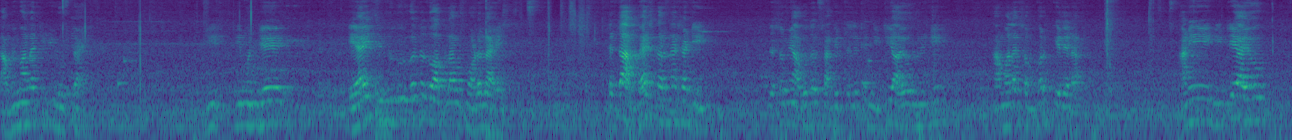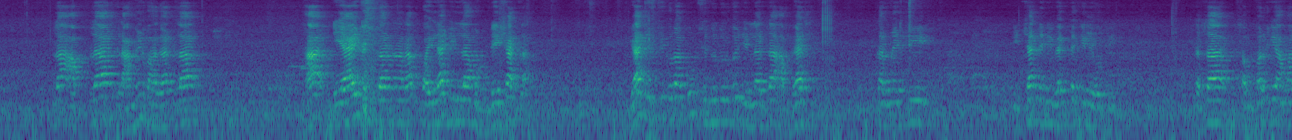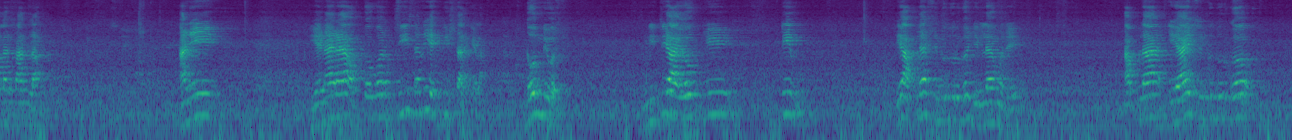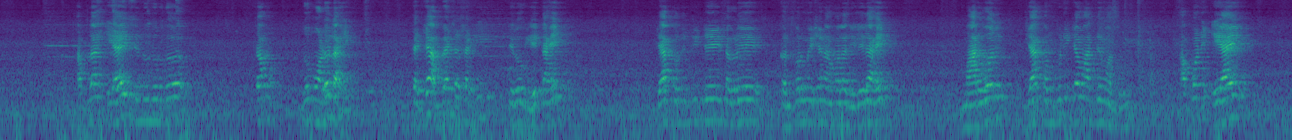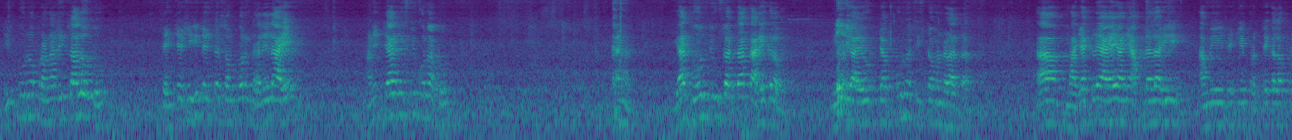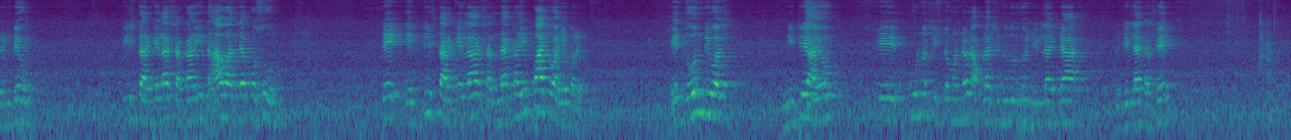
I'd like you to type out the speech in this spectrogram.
एक अभिमानाची जी गोष्ट आहे ती ती म्हणजे ए आय सिंधुदुर्गचा जो आपला मॉडेल आहे त्याचा अभ्यास करण्यासाठी जसं मी अगोदर सांगितलेलं की नीती आयोगाने आम्हाला संपर्क केलेला आणि नीती आयोगला आपला ग्रामीण भागातला हा ए आय स्वीकारणारा पहिला जिल्हा म्हणून देशातला या दृष्टिकोनातून सिंधुदुर्ग जिल्ह्याचा अभ्यास करण्याची इच्छा त्यांनी व्यक्त केली होती. तसा संपर्कही आम्हाला साधला. आणि येणाऱ्या ऑक्टोबर तीस आणि एकतीस तारखेला दोन दिवस नीती आयोगची टीम ही आपल्या सिंधुदुर्ग जिल्ह्यामध्ये आपला ए आय सिंधुदुर्ग आपला ए आय सिंधुदुर्गचा जो मॉडेल आहे त्याच्या अभ्यासासाठी ते लोक येत आहेत. त्या पद्धतीचे सगळे कन्फर्मेशन आम्हाला दिलेलं आहे मार्वल ज्या कंपनीच्या माध्यमातून आपण ए आय ही पूर्ण प्रणाली चालवतो त्यांच्याशीही त्यांचा संपर्क झालेला आहे. आणि त्या दृष्टिकोनातून या दोन दिवसाचा कार्यक्रम नीती आयोगच्या पूर्ण शिष्टमंडळाचा हा माझ्याकडे आहे आणि आपल्यालाही आम्ही त्याची प्रत्येकाला प्रिंट देऊ. तीस तारखेला सकाळी दहा वाजल्यापासून ते एकतीस तारखेला संध्याकाळी पाच वाजेपर्यंत. हे दोन दिवस नीती आयोगचे पूर्ण शिष्टमंडळ आपल्या सिंधुदुर्ग जिल्ह्याच्या जिल्ह्यात असेल.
